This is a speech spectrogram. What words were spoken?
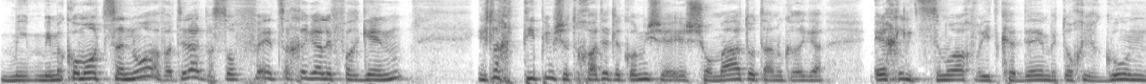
מ- ממקום מאוד צנוע, אבל את יודעת, בסוף אה, צריך רגע לפרגן. יש לך טיפים שאת יכולה לתת לכל מי ששומעת אותנו כרגע, איך לצמוח ולהתקדם בתוך ארגון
